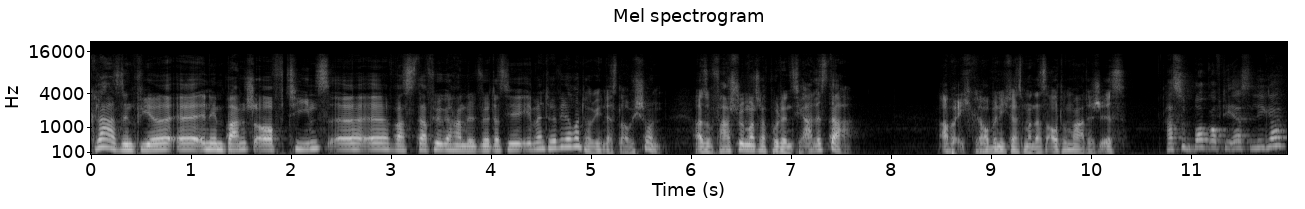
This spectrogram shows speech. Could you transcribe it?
klar sind wir äh, in dem Bunch of Teams, äh, äh, was dafür gehandelt wird, dass sie eventuell wieder runtergehen. Das glaube ich schon. Also Fahrstuhlmannschaft Potenzial ist da. Aber ich glaube nicht, dass man das automatisch ist. Hast du Bock auf die erste Liga?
